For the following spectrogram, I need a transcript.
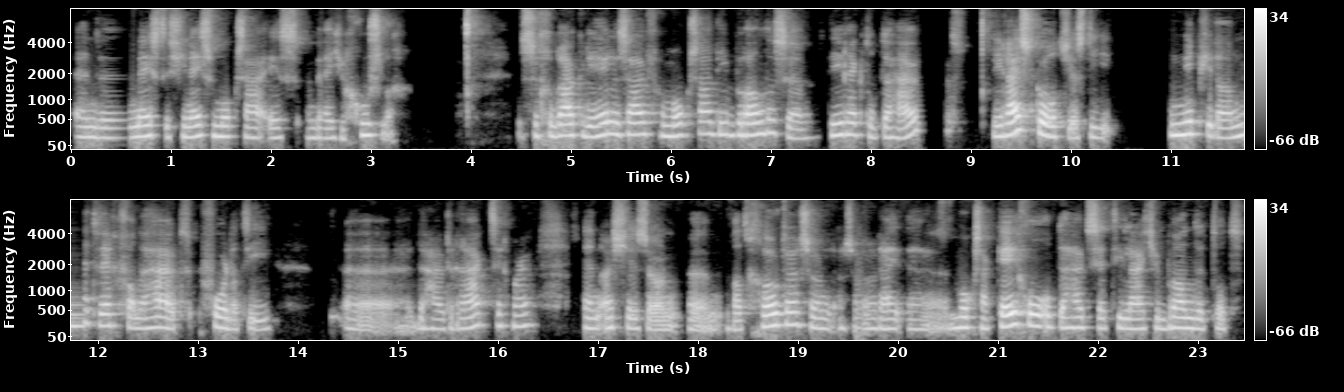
En de meeste Chinese moxa is een beetje groezelig. Dus ze gebruiken die hele zuivere moxa, die branden ze direct op de huid. Die rijstkorreltjes, die nip je dan net weg van de huid voordat die de huid raakt, zeg maar. En als je zo'n eh, wat groter, zo'n zo'n eh, moxa-kegel op de huid zet, die laat je branden tot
